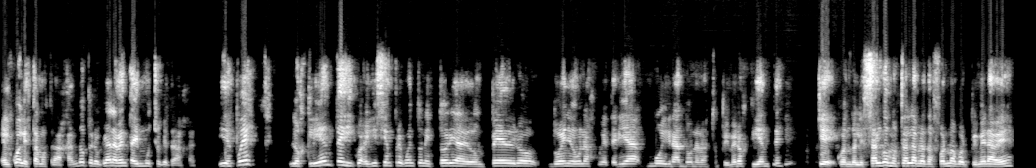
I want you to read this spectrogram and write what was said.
el cual estamos trabajando, pero claramente hay mucho que trabajar. Y después los clientes, y aquí siempre cuento una historia de don Pedro, dueño de una juguetería muy grande, uno de nuestros primeros clientes, que cuando le salgo a mostrar la plataforma por primera vez,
